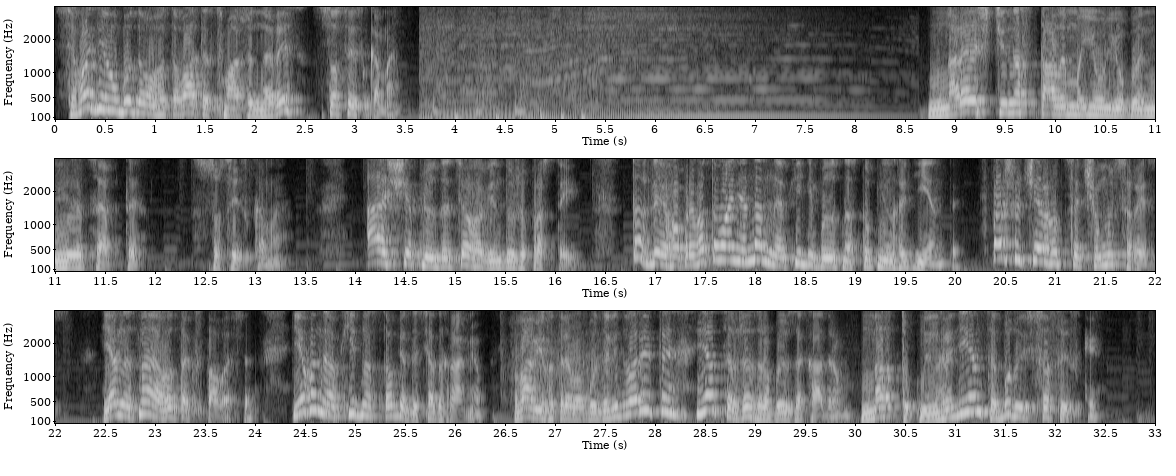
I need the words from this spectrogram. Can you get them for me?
Сьогодні ми будемо готувати смажений рис з сосисками. Нарешті настали мої улюблені рецепти з сосисками. А ще плюс до цього він дуже простий. Тож для його приготування нам необхідні будуть наступні інгредієнти. В першу чергу це чомусь рис. Я не знаю, але так сталося. Його необхідно 150 грамів. Вам його треба буде відварити, я це вже зробив за кадром. Наступний інгредієнт це будуть сосиски.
